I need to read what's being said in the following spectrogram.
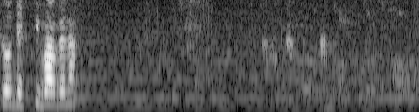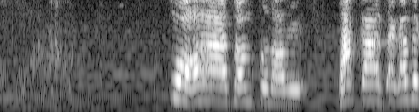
কেউ দেখতে পাবে না? মহা যন্ত্রণা রে। ফাঁকা জায়গা যে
